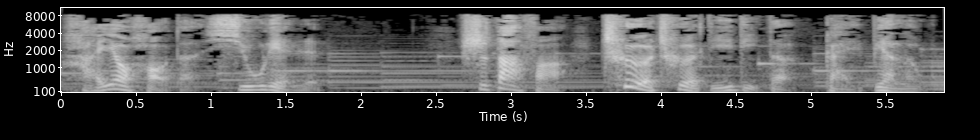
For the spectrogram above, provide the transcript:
还要好的修炼人。是大法彻彻底底的改变了我。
